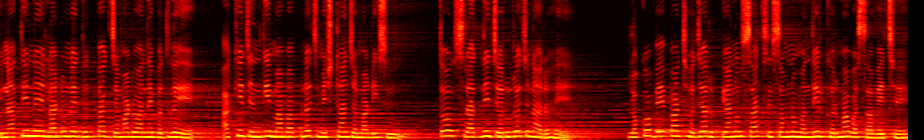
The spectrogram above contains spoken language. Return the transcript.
જ્ઞાતિને લાડુને દૂધપાક જમાડવાને બદલે આખી જિંદગી મા બાપને જ મિષ્ઠાન જમાડીશું. તો શ્રાદ્ધની જરૂર જ ના રહે. લોકો બે પાંચ હજાર રૂપિયાનું શાક સીસમનું મંદિર ઘરમાં વસાવે છે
